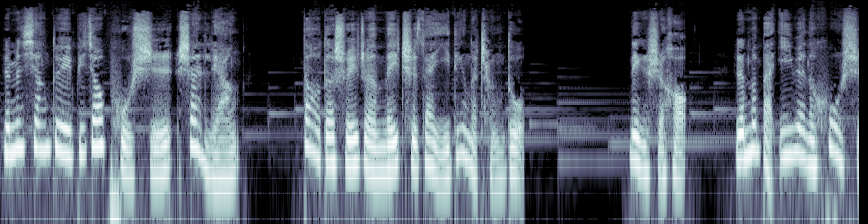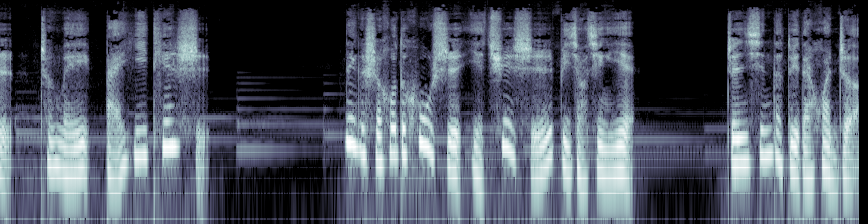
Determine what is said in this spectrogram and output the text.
人们相对比较朴实、善良，道德水准维持在一定的程度。那个时候，人们把医院的护士称为“白衣天使”。那个时候的护士也确实比较敬业，真心的对待患者，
